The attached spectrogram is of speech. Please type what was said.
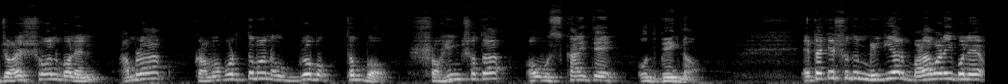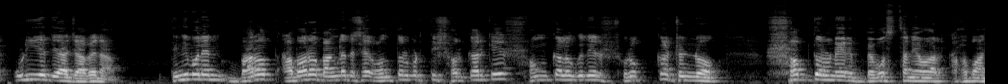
জয়সওয়াল বলেন, আমরা ক্রমবর্ধমান উগ্র বক্তব্য, সহিংসতা ও উস্কানিতে উদ্বিগ্ন। এটাকে শুধু মিডিয়ার বাড়াবাড়ি বলে উড়িয়ে দেওয়া যাবে না। তিনি বলেন, ভারত আবারও বাংলাদেশের অন্তর্বর্তী সরকারকে সংখ্যালঘুদের সুরক্ষার জন্য সব ধরনের ব্যবস্থা নেওয়ার আহ্বান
